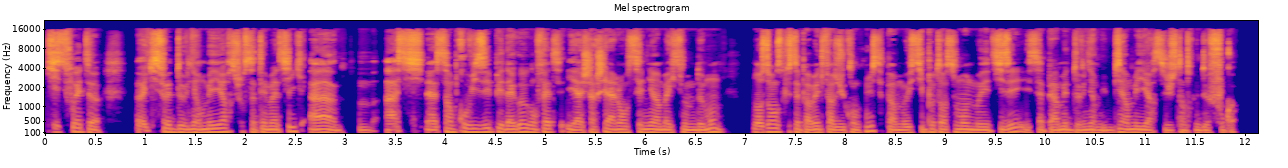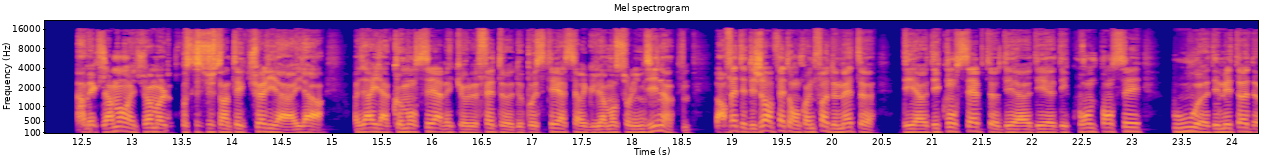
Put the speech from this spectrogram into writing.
qui souhaite euh, qui souhaite devenir meilleur sur sa thématique à, à, s'improviser pédagogue en fait et à chercher à l'enseigner un maximum de monde. Dans ce sens que ça permet de faire du contenu, ça permet aussi potentiellement de monétiser et ça permet de devenir bien meilleur. C'est juste un truc de fou quoi. Ah mais clairement et tu vois moi le processus intellectuel il a il a on va dire il a commencé avec le fait de poster assez régulièrement sur LinkedIn. Bah, en fait et déjà en fait encore une fois de mettre des des concepts des des, des courants de pensée ou euh, des méthodes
